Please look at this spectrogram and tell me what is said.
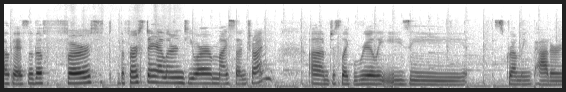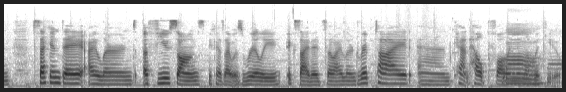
Okay, so the first the first day I learned "You Are My Sunshine," um, just like really easy strumming pattern. Second day I learned a few songs because I was really excited. So I learned "Riptide" and "Can't Help Falling in Love with You."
